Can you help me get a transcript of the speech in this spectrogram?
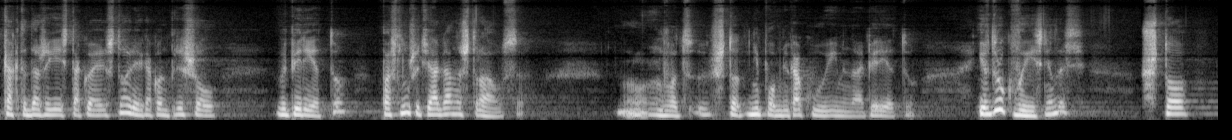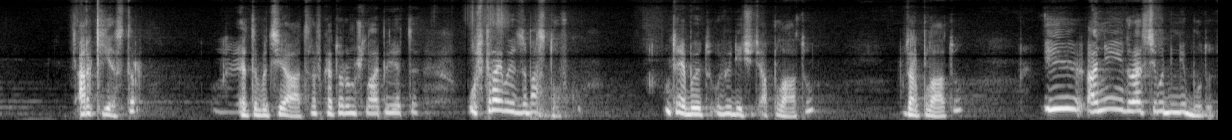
как-то даже есть такая история, как он пришел в оперетту послушать Иоганна Штрауса. Вот, что, не помню, какую именно оперетту. И вдруг выяснилось, что оркестр этого театра, в котором шла оперетта, устраивает забастовку. Он требует увеличить оплату, зарплату, и они играть сегодня не будут.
